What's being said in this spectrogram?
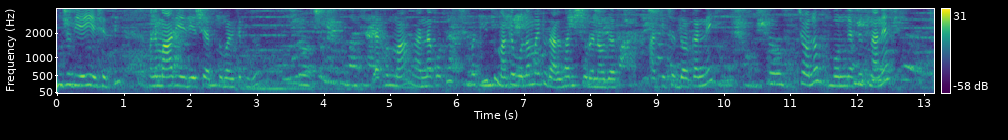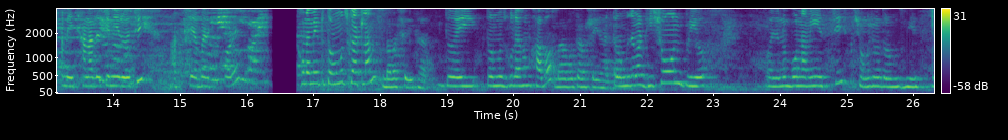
পুজো দিয়েই এসেছি। মানে মা দিয়ে দিয়েছে আজকে বাড়িতে পুজো। এখন মা রান্না করছে। একটু মাকে বললাম মা একটু ডাল ভাত করে নাও জাস্ট আর কিছুর দরকার নেই। তো চলো বোন গেছে স্নানে। আমি ছানাদেরকে নিয়ে রয়েছি। আসছি আবার একটু পরে। এখন আমি একটু তরমুজ কাটলাম। বাবার শরীর খারাপ। তো এই তরমুজগুলো এখন খাব। বাবা বলতে আমার শরীর ভালো তরমুজ আমার ভীষণ প্রিয়। ওই জন্য বোন আমি এসেছি। সঙ্গে সঙ্গে তরমুজ নিয়ে এসেছি।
